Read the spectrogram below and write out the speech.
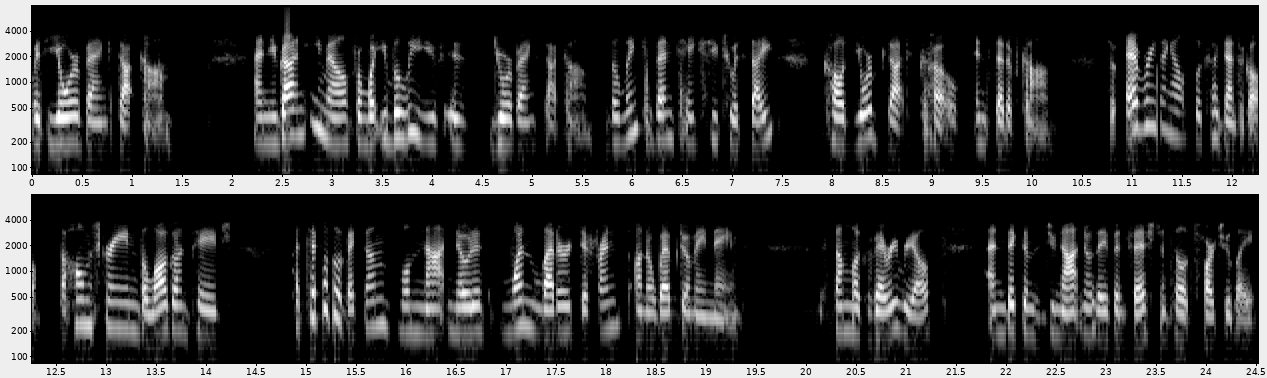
with yourbank.com and you got an email from what you believe is yourbank.com. The link then takes you to a site called your.co instead of com. So everything else looks identical. The home screen, the logon page. A typical victim will not notice one letter difference on a web domain name. Some look very real, and victims do not know they've been phished until it's far too late.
